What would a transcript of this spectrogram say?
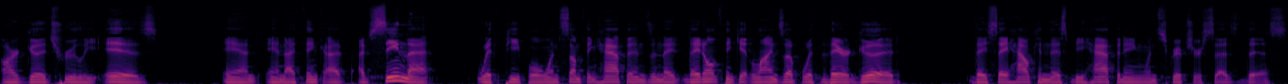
our good truly is. And and I think I've I've seen that with people when something happens and they, they don't think it lines up with their good they say, How can this be happening when scripture says this?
